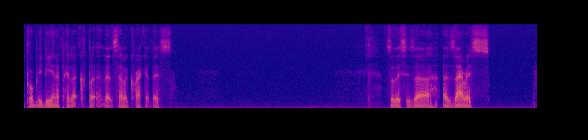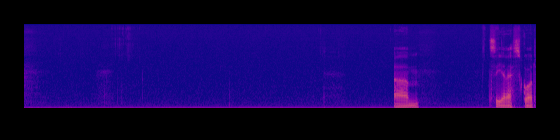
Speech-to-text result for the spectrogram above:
probably being a pillock, but let's have a crack at this. So this is a, a Zarriss um, CLS squad.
